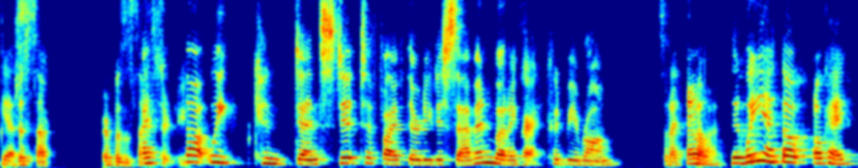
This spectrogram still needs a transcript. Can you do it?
Yes, Just that, or was it I seven thirty? thought we condensed it to five thirty to seven, but I Okay. could be wrong. That's what I oh, thought. did we? I thought, okay,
